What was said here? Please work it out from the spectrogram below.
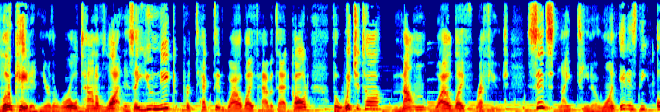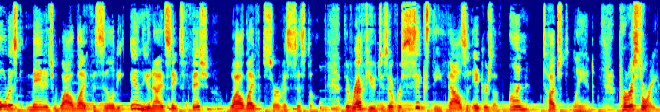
Located near the rural town of Lawton is a unique protected wildlife habitat called the Wichita Mountain Wildlife Refuge. Since 1901, it is the oldest managed wildlife facility in the United States Fish Wildlife Service System. The refuge is over 60,000 acres of untouched land. Per a story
